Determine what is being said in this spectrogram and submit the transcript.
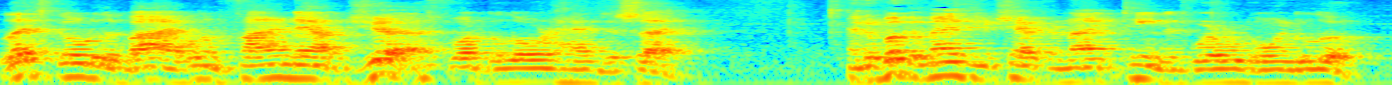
let's go to the Bible and find out just what the Lord had to say. In the book of Matthew chapter 19 is where we're going to look.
